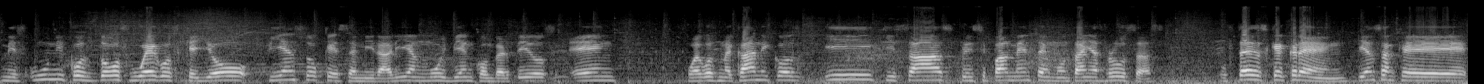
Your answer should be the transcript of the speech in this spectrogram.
mis únicos dos juegos que yo pienso que se mirarían muy bien convertidos en juegos mecánicos y quizás principalmente en montañas rusas. ¿Ustedes qué creen? ¿Piensan que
